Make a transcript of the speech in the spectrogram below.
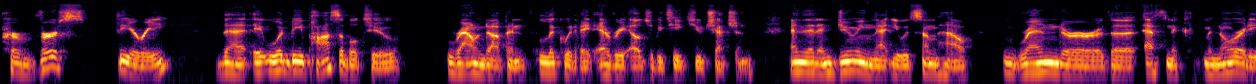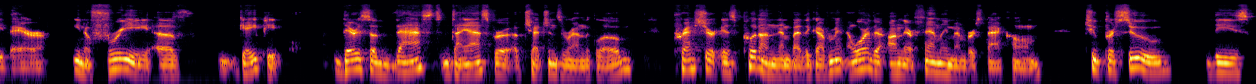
perverse theory that it would be possible to round up and liquidate every LGBTQ Chechen, and that in doing that, you would somehow render the ethnic minority there, you know, free of gay people. There's a vast diaspora of Chechens around the globe. Pressure is put on them by the government or on their family members back home to pursue these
